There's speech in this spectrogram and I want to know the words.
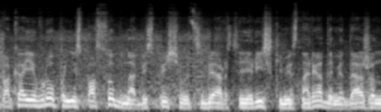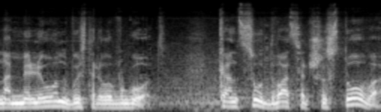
Пока Европа не способна обеспечивать себя артиллерийскими снарядами даже на миллион выстрелов в год. Концу 26-го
